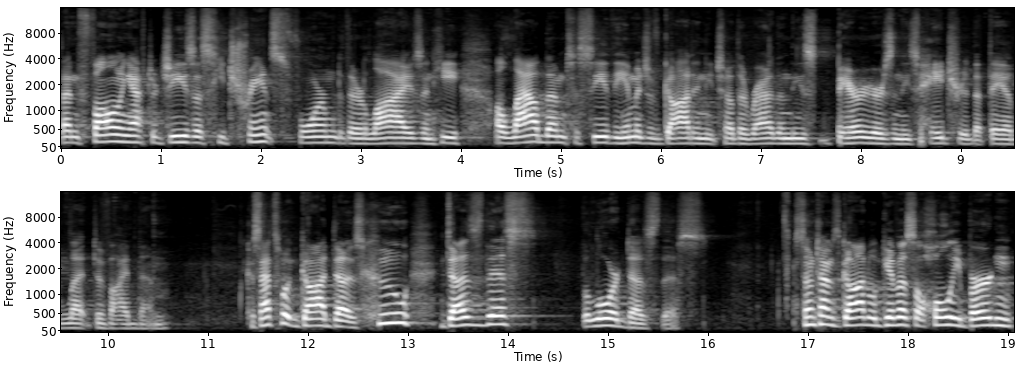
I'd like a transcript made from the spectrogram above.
That in following after Jesus, he transformed their lives and he allowed them to see the image of God in each other rather than these barriers and these hatred that they had let divide them. Because that's what God does. Who does this? The Lord does this. Sometimes God will give us a holy burden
